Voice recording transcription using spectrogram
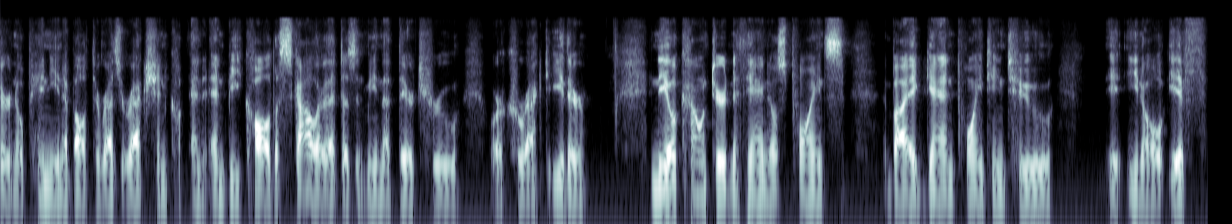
certain opinion about the resurrection and, and be called a scholar. That doesn't mean that they're true or correct either. Neil countered Nathaniel's points by again pointing to, you know, if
